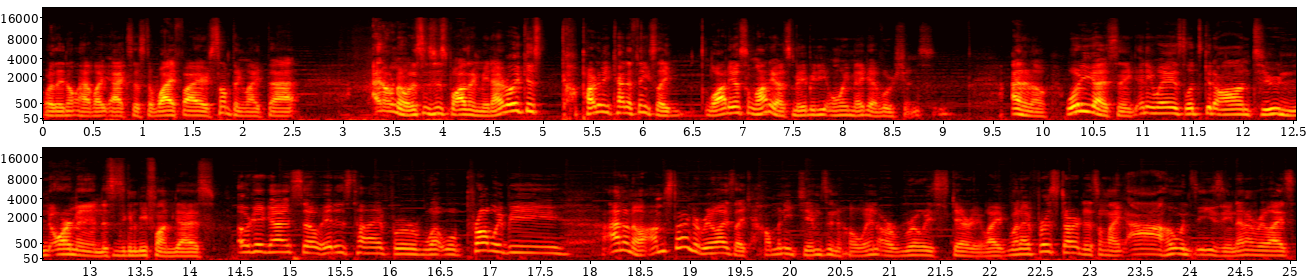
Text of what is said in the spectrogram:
or they don't have, like, access to Wi-Fi or something like that. I don't know. This is just bothering me. And I really just, part of me kind of thinks, like, Latios and Latias may be the only Mega Evolutions. I don't know. What do you guys think? Anyways, let's get on to Norman. This is going to be fun, guys. Okay guys, so it is time for what will probably be... I don't know, I'm starting to realize like how many gyms in Hoenn are really scary. Like when I first started this, I'm like, ah, Hoenn's easy. And then I realized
